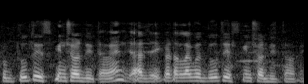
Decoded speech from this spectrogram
খুব দ্রুত স্ক্রিনশট দিতে হবে, যার যে কটা লাগবে দ্রুত স্ক্রিনশট দিতে হবে।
